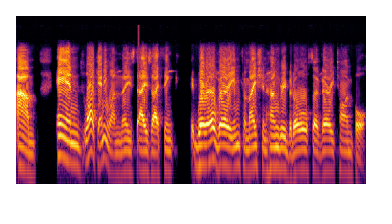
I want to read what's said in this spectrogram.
Um, and like anyone these days, I think we're all very information hungry, but also very time poor.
